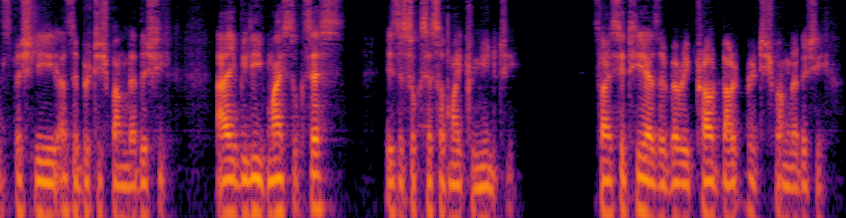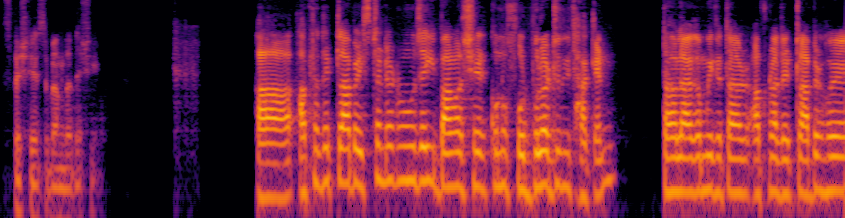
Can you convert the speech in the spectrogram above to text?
especially as a British Bangladeshi. I believe my success is the success of my community. So I sit here as a very proud Ba- British Bangladeshi, especially as a Bangladeshi. আ আপনাদের ক্লাবের স্ট্যান্ডার্ড অনুযায়ী বাংলাদেশের কোনো ফুটবলার যদি থাকেন, তাহলে আগামীতে তার আপনাদের ক্লাবের হয়ে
